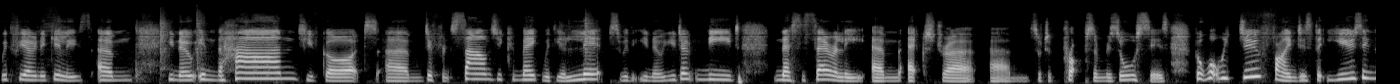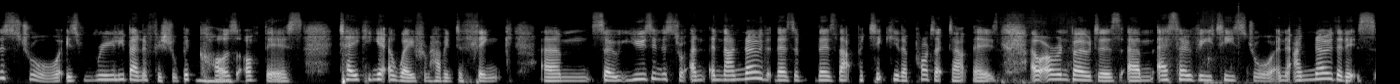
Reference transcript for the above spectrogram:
with Fiona Gillies. Um, you know, in the hand, you've got um, different sounds you can make with your lips. With you know, you don't need necessarily um, extra um, sort of props and resources. But what we do find is that using the straw is really beneficial because mm. of this, taking it away from having to think. Um, so using the straw, and, and I know that there's a there's that particular product out there, Oren Bo um, SOVT straw, and I know that it's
